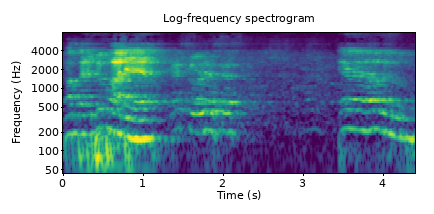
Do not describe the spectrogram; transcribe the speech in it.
Barbarian people are there. Yeah, oh.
